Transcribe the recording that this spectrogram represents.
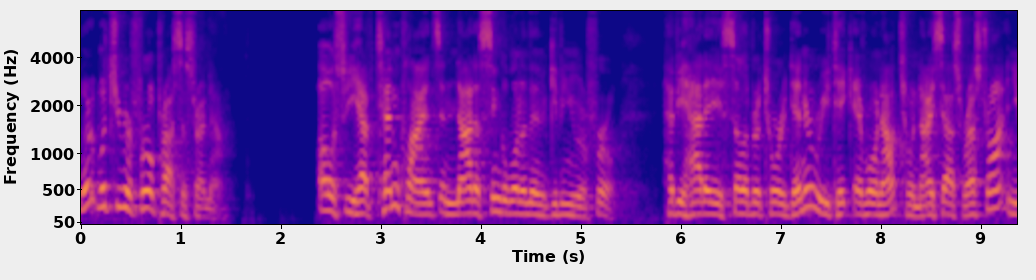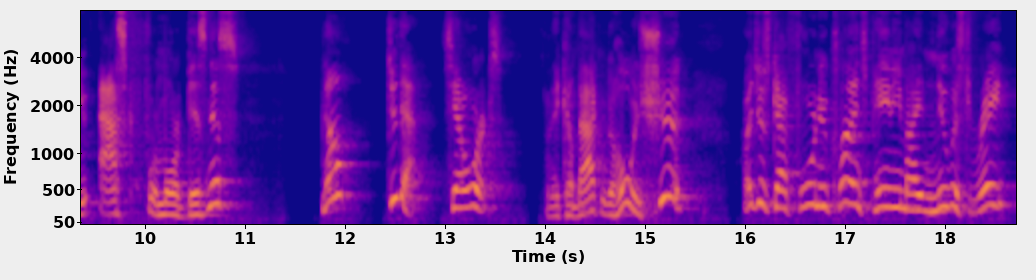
What, what's your referral process right now? Oh, so you have 10 clients and not a single one of them giving you a referral. Have you had a celebratory dinner where you take everyone out to a nice ass restaurant and you ask for more business? No? Do that. See how it works. And they come back and go, Holy shit, I just got four new clients paying me my newest rate,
